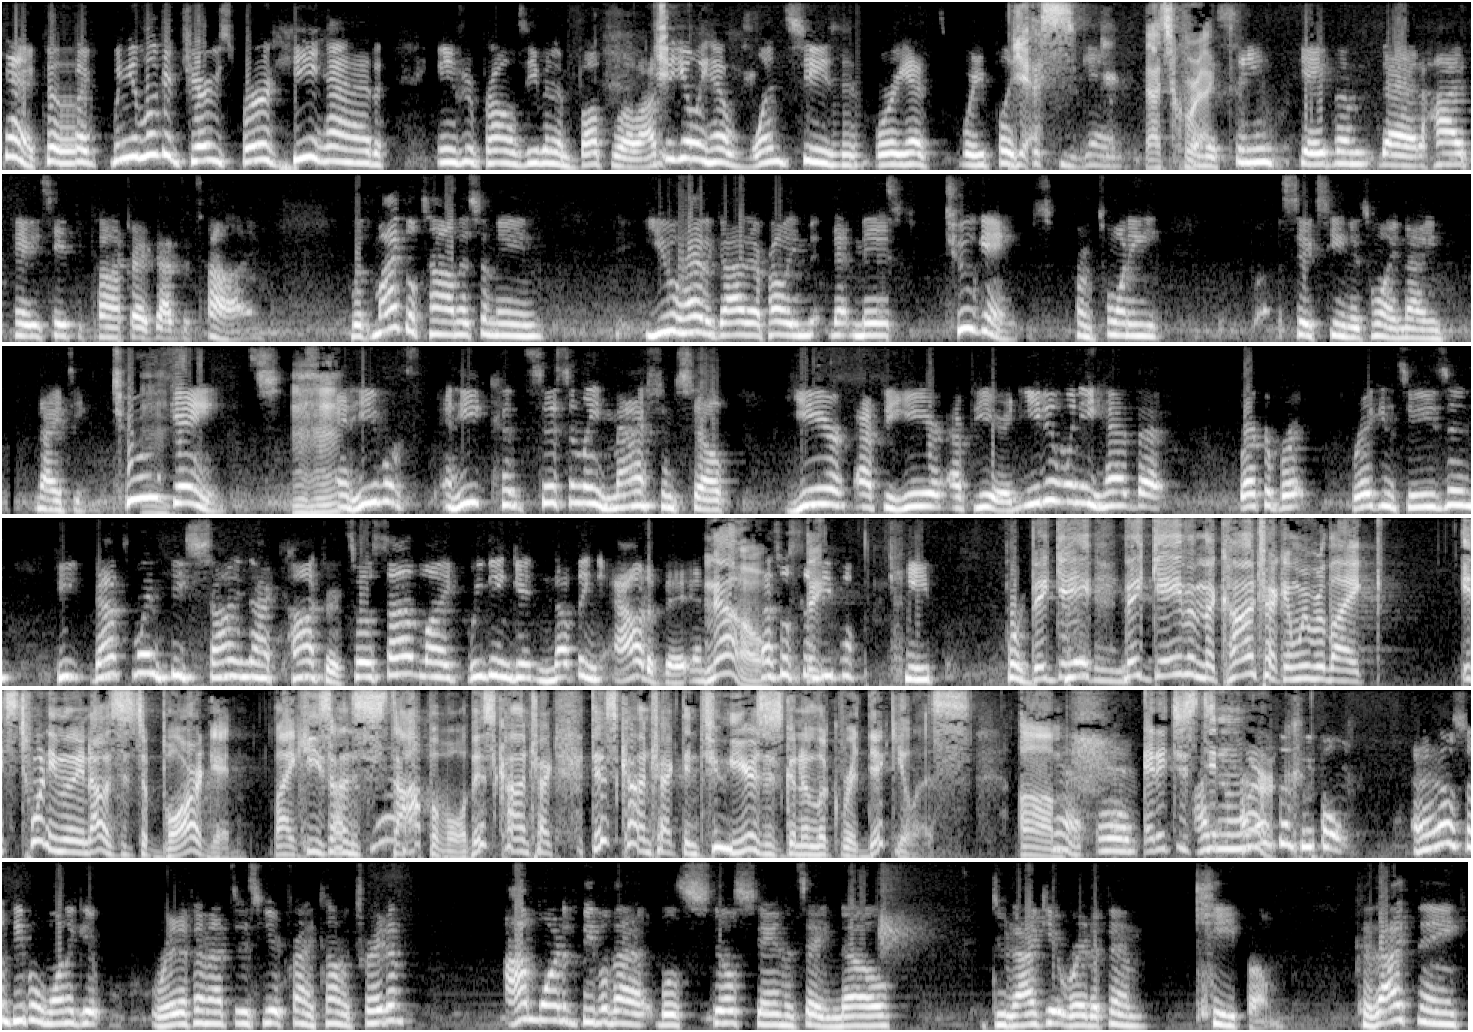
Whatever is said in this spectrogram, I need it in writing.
Yeah, because like when you look at Jairus Byrd, he had injury problems even in Buffalo. I think he only had one season where he had where he played Yes, 60 games. that's And correct. the Saints gave him that high pay safety contract at the time. With Michael Thomas, I mean, you had a guy that probably that missed two games from 2016 to 2019. 2 Mm-hmm. games, and he was and he consistently matched himself year after year after year. And even when he had that record breaking season. He, that's when he signed that contract. So it's not like we didn't get nothing out of it. And No, that's what some they- people keep They forgetting. gave they gave him the contract, and we were like, "It's twenty million dollars. It's a bargain. Like he's unstoppable. This contract, this contract in two years is going to look ridiculous." Um, Yeah, and, it just didn't I know work. people, and I know some people want to get rid of him after this year, trying to come and trade him. I'm one of the people that will still stand and say, no, do not get rid of him, keep him, because I think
